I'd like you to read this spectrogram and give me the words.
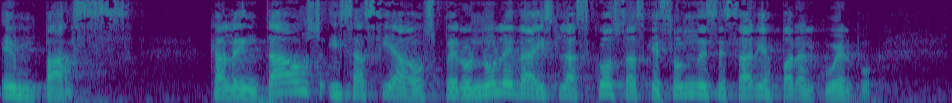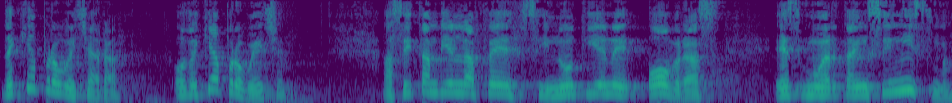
en paz, calentaos y saciaos, pero no le dais las cosas que son necesarias para el cuerpo, ¿de qué aprovechará? ¿O de qué aprovecha? Así también la fe, si no tiene obras, es muerta en sí misma.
